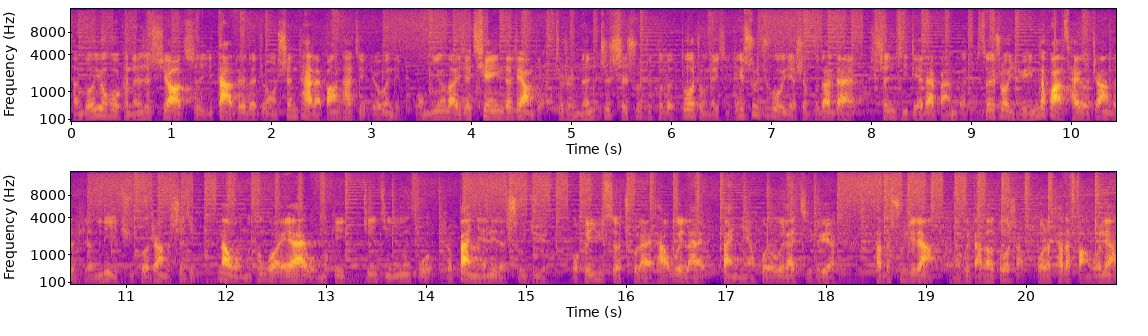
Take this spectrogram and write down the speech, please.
很多用户可能是需要是一大堆的这种生态来帮他解决问题。我们用到一些迁移的亮点，就是能支持数据库的多种类型，因为数据库也是不断在升级迭代版本的，所以说云的话才有这样的人力去做这样的事情。那我们通过 AI，我们可以进行用户，比如说半年内的数据，我可以预测出来。它未来半年或者未来几个月，它的数据量可能会达到多少，或者它的访问量，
